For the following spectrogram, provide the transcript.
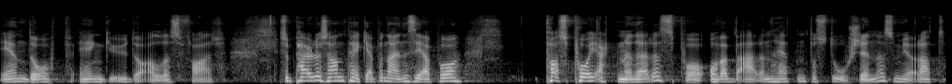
én dåp, én Gud og alles far. Så Paulus han peker på den ene sida på Pass på hjertene deres, på overbærenheten, på storsinnet, som gjør at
